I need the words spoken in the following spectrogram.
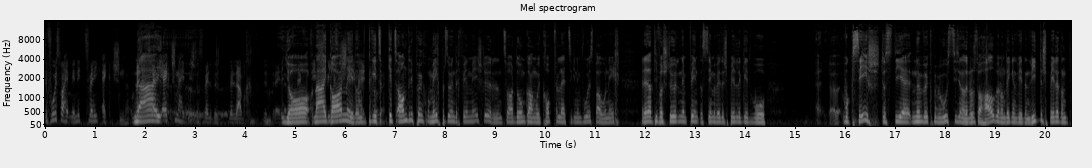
der Fußball hat mir nicht zu wenig Action. Und wenn nein, zu wenig Action hat, ist das, weil, weil du einfach. Ja, nein, gar nicht. Und da gibt es andere Punkte, die mich persönlich viel mehr stören. Und zwar der Umgang mit Kopfverletzungen im Fußball, wo ich relativ störend empfinde, dass es immer wieder Spieler gibt, die wo du siehst, dass die nicht wirklich bewusst sind oder nur so halben und irgendwie dann weiterspielen. Und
